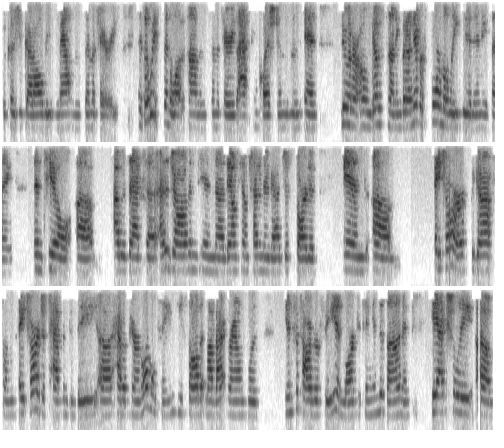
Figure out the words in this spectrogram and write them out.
because you've got all these mountain cemeteries. And so we spend a lot of time in cemeteries asking questions and, and doing our own ghost hunting, but I never formally did anything until uh, I was at uh, at a job in, in uh, downtown Chattanooga. I just started, and um, HR, the guy from HR, just happened to be uh, have a paranormal team. He saw that my background was in photography and marketing and design, and he actually um,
